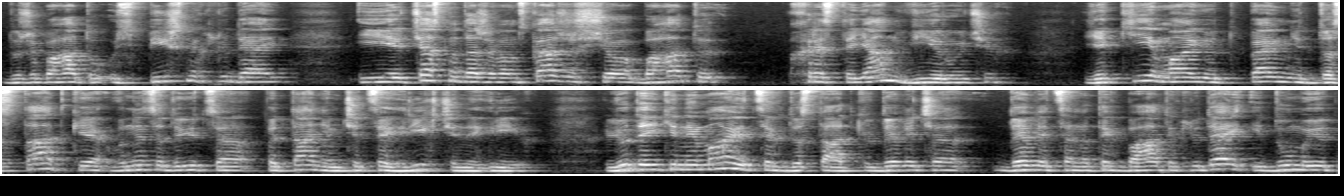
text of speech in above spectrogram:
дуже багато успішних людей. І чесно навіть вам скажу, що багато християн віруючих, які мають певні достатки, вони задаються питанням, чи це гріх, чи не гріх. Люди, які не мають цих достатків, дивляться, дивляться на тих багатих людей і думають,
